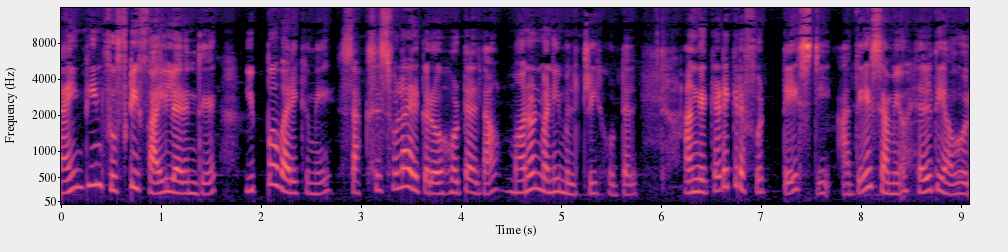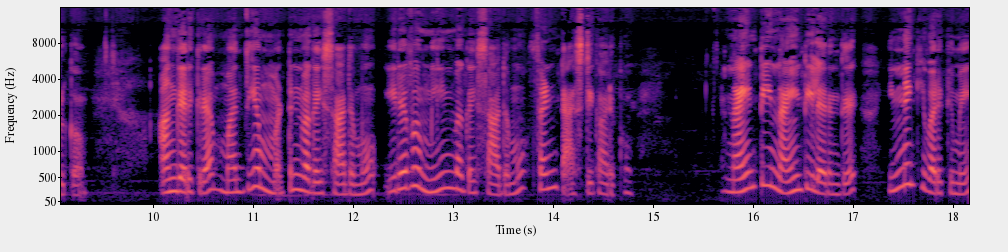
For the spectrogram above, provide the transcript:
நைன்டீன் ஃபிஃப்டி ஃபைவ்லேருந்து இப்போ வரைக்குமே சக்ஸஸ்ஃபுல்லாக இருக்கிற ஒரு ஹோட்டல் தான் மனோன்மணி மிலிட்ரி ஹோட்டல் அங்கே கிடைக்கிற ஃபுட் டேஸ்டி அதே சமயம் ஹெல்த்தியாகவும் இருக்கும். அங்கே இருக்கிற மதியம் மட்டன் வகை சாதமும் இரவு மீன் வகை சாதமும் ஃபென்டாஸ்டிக்காக இருக்கும். நைன்டீன் நைன்ட்டிலேருந்து இன்னைக்கு வரைக்குமே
